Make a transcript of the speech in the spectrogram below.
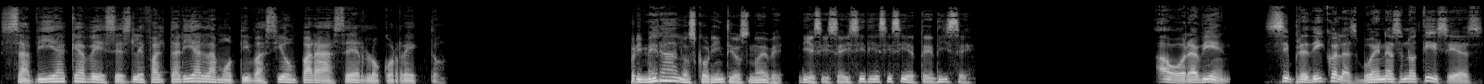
sabía que a veces le faltaría la motivación para hacer lo correcto. Primera a los Corintios 9, 16 y 17 dice, Ahora bien, si predico las buenas noticias,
